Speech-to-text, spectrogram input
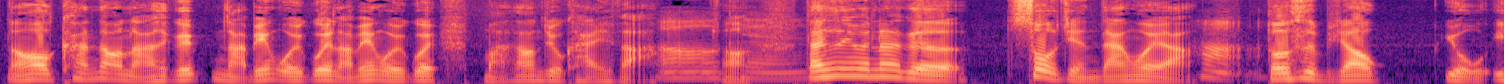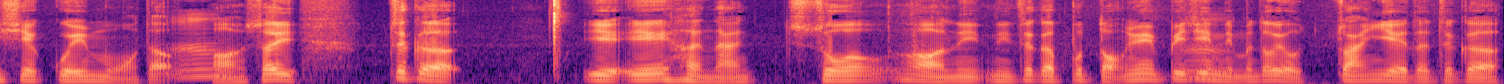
然后看到哪个哪边违规，哪边违规，马上就开罚啊。但是因为那个受检单位啊，都是比较有一些规模的哦，所以这个也也很难说哦，你你这个不懂，因为毕竟你们都有专业的这个。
